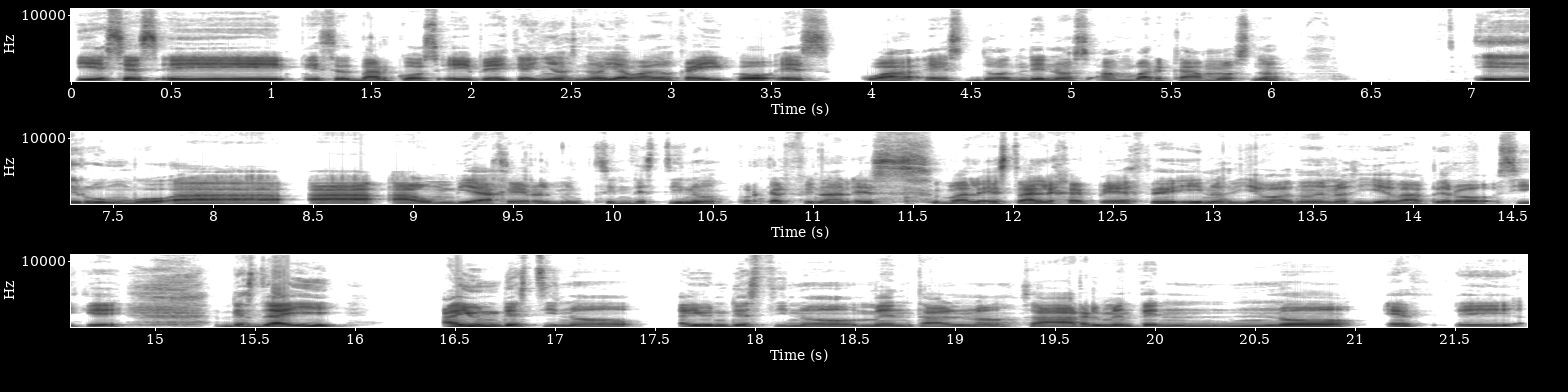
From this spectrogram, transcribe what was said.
Y esos, eh, esos barcos eh, pequeños, ¿no? Llamado caico, es, es donde nos embarcamos, ¿no? Eh, rumbo a, a, a, un viaje realmente sin destino, porque al final es, vale, está el GPS y nos lleva donde nos lleva, pero sí que desde ahí hay un destino, hay un destino mental, ¿no? O sea, realmente no es eh,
